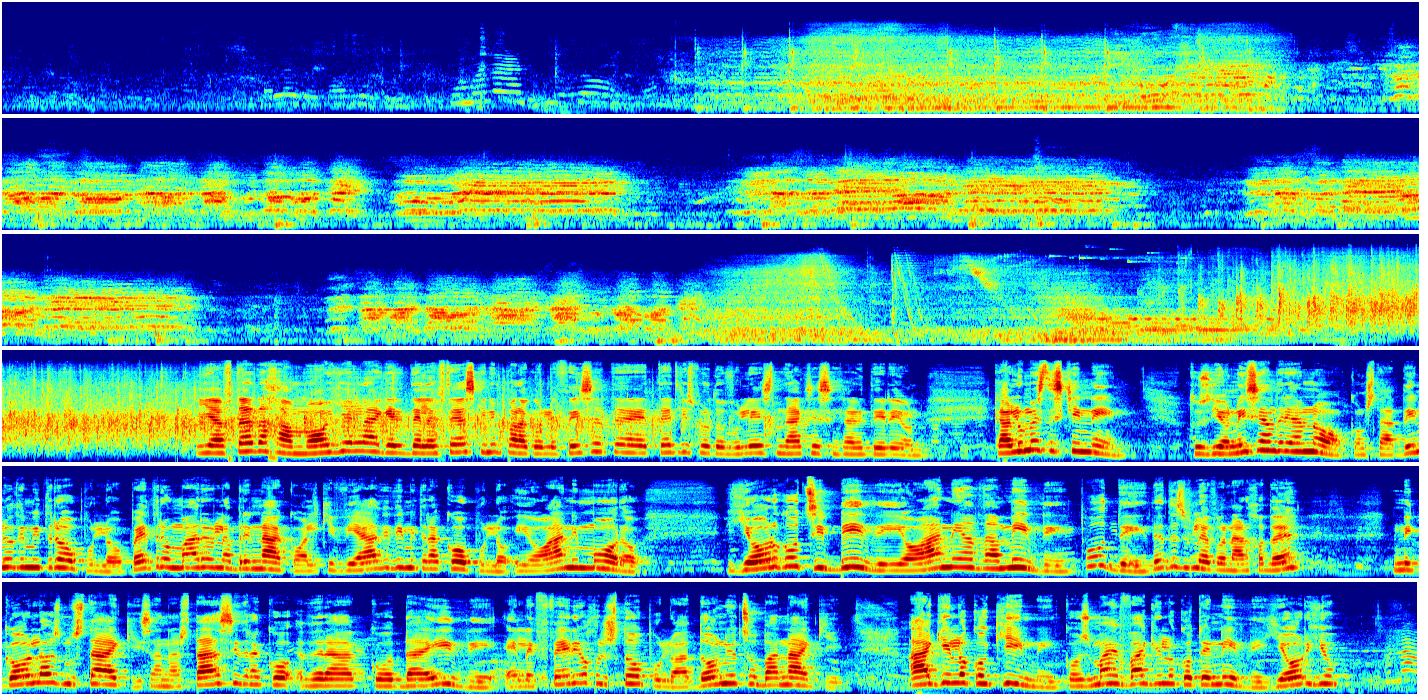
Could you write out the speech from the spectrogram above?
Για αυτά τα χαμόγελα, για την τελευταία σκηνή που παρακολουθήσατε, τέτοιες πρωτοβουλίες είναι άξια συγχαρητηρίων. Καλούμε στη σκηνή τους Διονύση Ανδριανό, Κωνσταντίνο Δημητρόπουλο, Πέτρο Μάριο Λαμπρινάκο, Αλκιβιάδη Δημητρακόπουλο, Ιωάννη Μόρο, Γιώργο Τσιμπίδη, Ιωάννη Αδαμίδη. Πούντι, δεν τους βλέπω να έρχονται. Νικόλαος Μουστάκης, Αναστάση Δρακο... Δρακονταίδη, Ελευθέριο Χριστόπουλο, Αντώνιο Τσομπανάκη, Άγγελο Κοκκίνη, Κοσμά Ευάγγελο Κοτενίδη, Γεώργιο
